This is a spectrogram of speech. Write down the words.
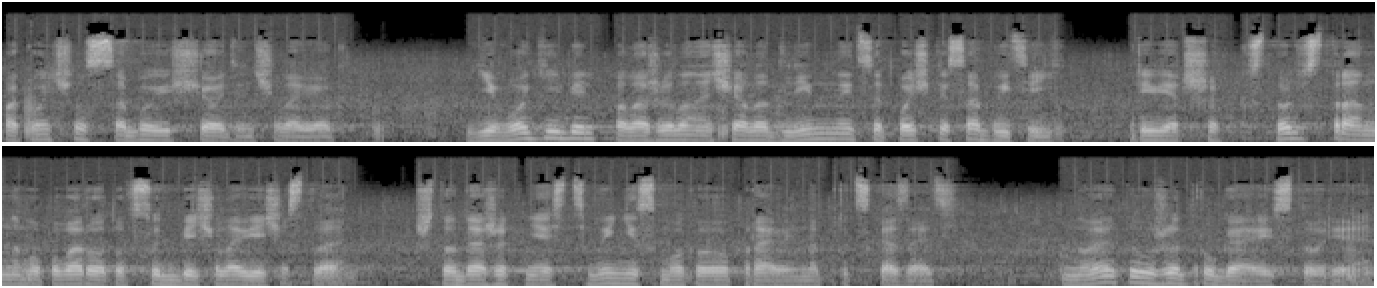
покончил с собой еще один человек. Его гибель положила начало длинной цепочке событий, приведших к столь странному повороту в судьбе человечества, что даже князь тьмы не смог его правильно предсказать. Но это уже другая история.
